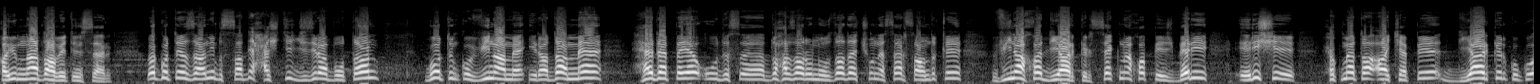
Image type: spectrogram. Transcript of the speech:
قیوم نادابتن سر و گوته زانی به صدی هشتی جزیره بوتان گوتن کو وینا مه ایرادا مه HDP او 2019 ده چون سر صندوق وینا خو دیار کرد سکنا خو پیشبری اریش حکومت AKP دیار کرد کو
